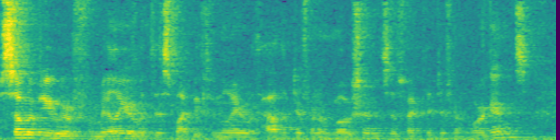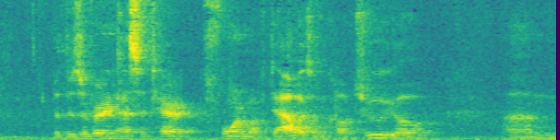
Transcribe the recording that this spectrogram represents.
some of you who are familiar with this might be familiar with how the different emotions affect the different organs. But there's a very esoteric form of Taoism called Zhuyo, um,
